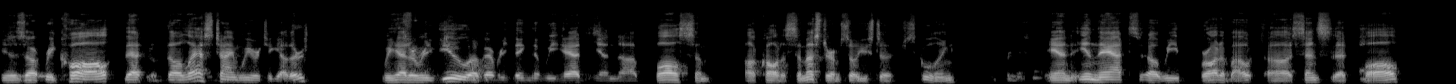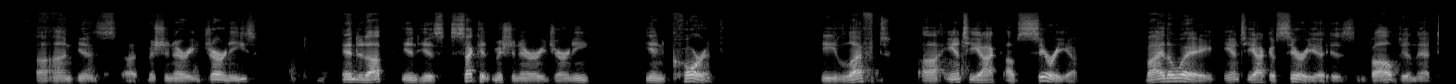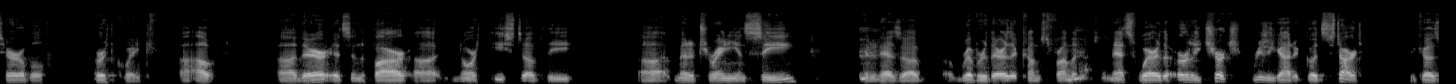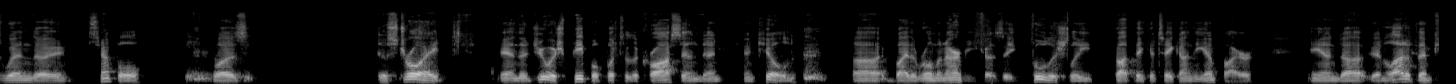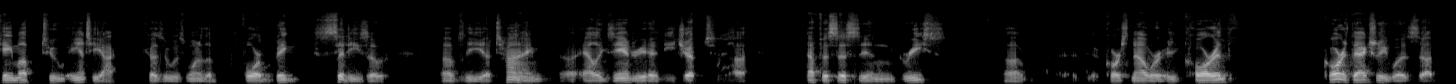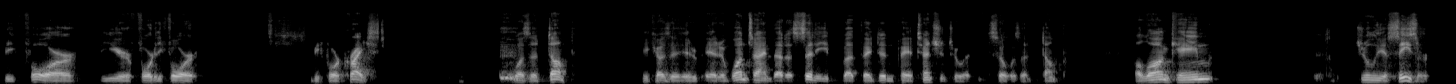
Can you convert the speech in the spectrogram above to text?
is uh, recall that the last time we were together, we had a review of everything that we had in uh, Balsam. I'll call it a semester. I'm so used to schooling. And in that, uh, we brought about a sense that Paul, uh, on his uh, missionary journeys, ended up in his second missionary journey in Corinth. He left uh, Antioch of Syria. By the way, Antioch of Syria is involved in that terrible earthquake uh, out uh, there. It's in the far uh, northeast of the Mediterranean Sea, and it has a, a, river there that comes from it. And that's where the early church really got a good start, because when the temple was destroyed and the Jewish people put to the cross and and, and killed uh, by the Roman army because they foolishly thought they could take on the empire, and uh, and a lot of them came up to Antioch because it was one of the four big cities of, of the uh, time, uh, Alexandria in Egypt, uh, Ephesus in Greece. Uh, of course, now we're in Corinth. Corinth actually was uh, before the year 44 before Christ. It was a dump because it, it at one time been a city, but they didn't pay attention to it. So it was a dump. Along came Julius Caesar,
